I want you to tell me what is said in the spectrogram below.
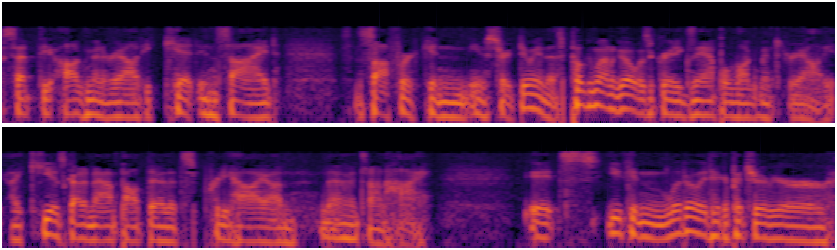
set the augmented reality kit inside the software can you know, start doing this. Pokemon Go was a great example of augmented reality. IKEA's got an app out there that's pretty high on. No, it's not high. It's you can literally take a picture of your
